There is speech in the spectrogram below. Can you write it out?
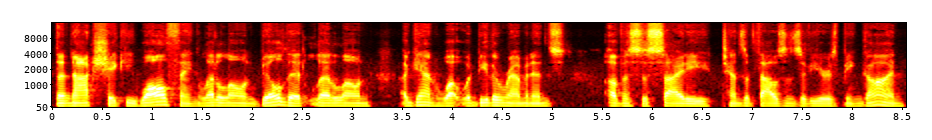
the not shaky wall thing, let alone build it, let alone again, what would be the remnants of a society tens of thousands of years being gone?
